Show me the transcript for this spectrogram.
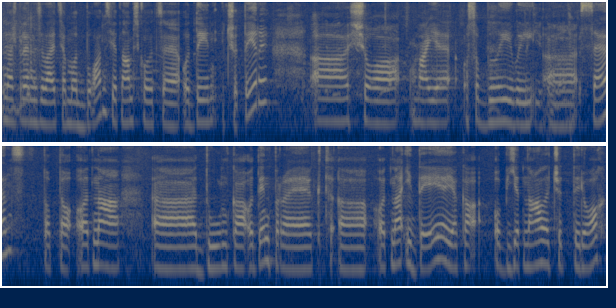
Наш бренд називається Modbon з в'єтнамського. Це 1 і 4, е, що має особливий е, сенс. Тобто одна е, думка, один проект, е, одна ідея, яка об'єднала чотирьох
